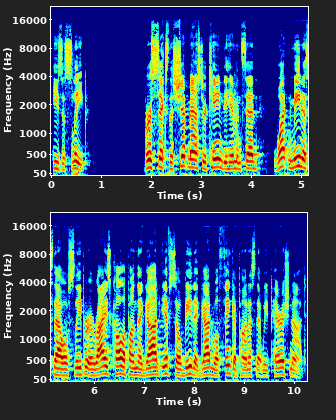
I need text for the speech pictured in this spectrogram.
he's asleep. Verse 6 The shipmaster came to him and said, what meanest thou, O sleeper? Arise, call upon thy God, if so be that God will think upon us that we perish not.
